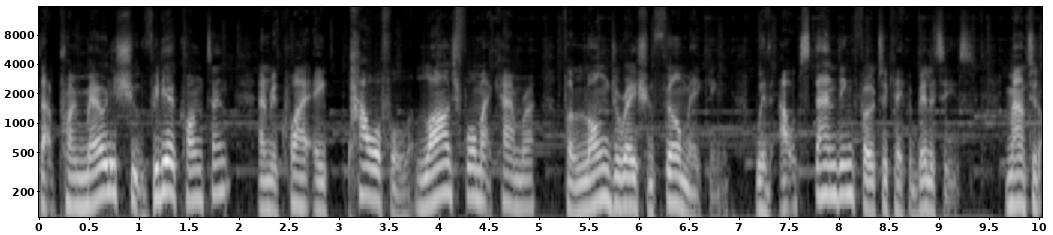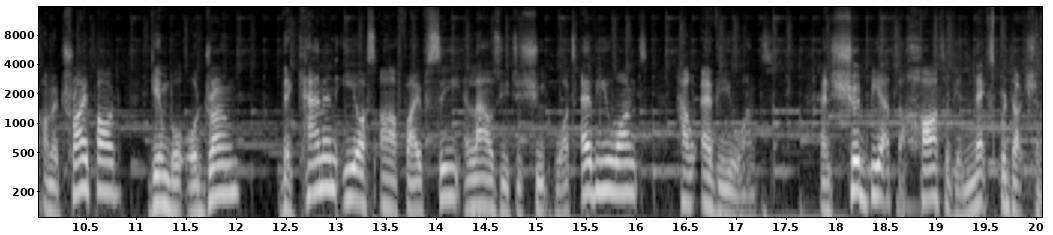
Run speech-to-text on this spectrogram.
that primarily shoot video content and require a powerful, large format camera for long duration filmmaking with outstanding photo capabilities. Mounted on a tripod, gimbal or drone, the Canon EOS R5C allows you to shoot whatever you want, however you want, and should be at the heart of your next production.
